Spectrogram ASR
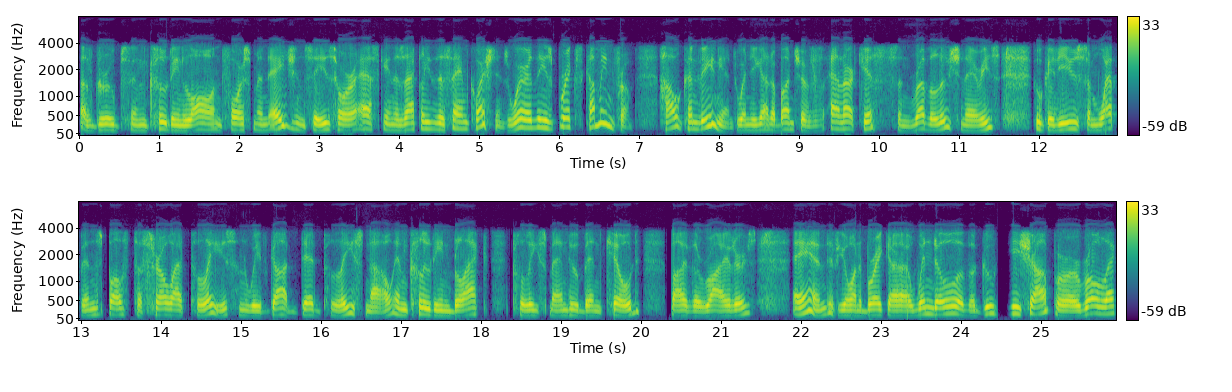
of groups, including law enforcement agencies, who are asking exactly the same questions. Where are these bricks coming from? How convenient when you got a bunch of anarchists and revolutionaries who could use some weapons both to throw at police, and we've got dead police now, including black policemen who've been killed by the rioters. And if you want to break a window of a Gucci shop or a Rolex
